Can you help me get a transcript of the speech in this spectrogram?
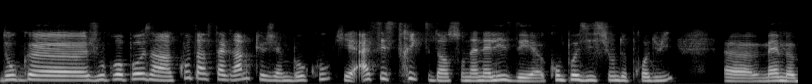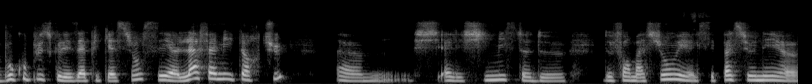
Donc, Mhm. euh, je vous propose un compte Instagram que j'aime beaucoup, qui est assez strict dans son analyse des euh, compositions de produits, euh, même beaucoup plus que les applications. C'est La Famille Tortue. Euh, elle est chimiste de, de formation et elle s'est passionnée euh,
